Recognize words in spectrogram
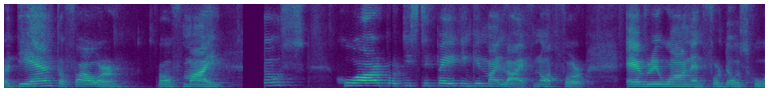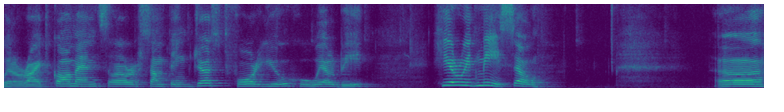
At the end of our of my those who are participating in my life, not for everyone and for those who will write comments or something just for you who will be here with me. So uh,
